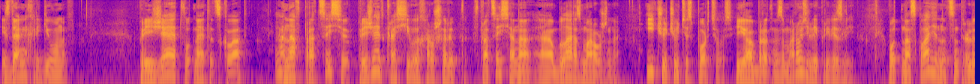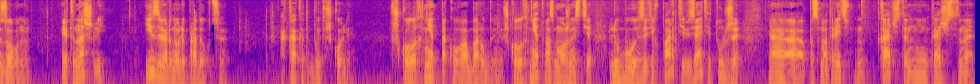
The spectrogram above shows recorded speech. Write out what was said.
из дальних регионов, приезжает вот на этот склад, она в процессе, приезжает красивая, хорошая рыбка, в процессе она э, была разморожена и чуть-чуть испортилась. Ее обратно заморозили и привезли. Вот на складе, на централизованном, это нашли и завернули продукцию. А как это будет в школе? В школах нет такого оборудования, в школах нет возможности любую из этих партий взять и тут же э, посмотреть, качественное, некачественное.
